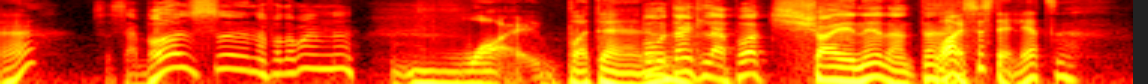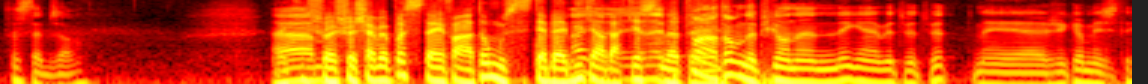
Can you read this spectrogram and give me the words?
Hein? Ça, ça buzz, ça, une affaire de même, là? Ouais, pas tant. Pas autant que la POC qui chaînait dans le temps. Ouais, ça, c'était lettre, ça. Ça, c'était bizarre. Euh, je, je, savais pas si c'était un fantôme ou si c'était Baby qui embarquait sur notre. C'est un fantôme depuis qu'on a une ligue en 888, mais euh, j'ai comme hésité.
